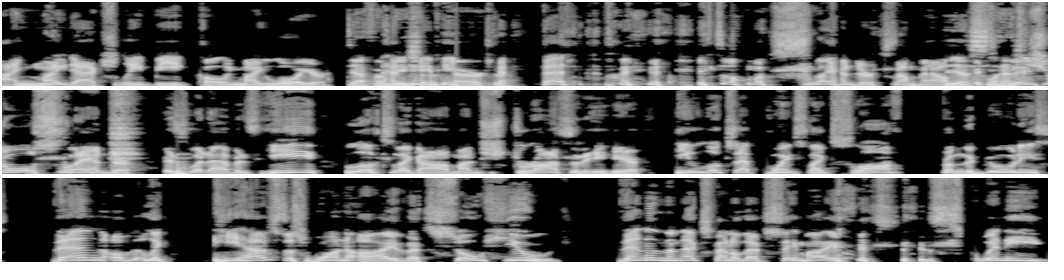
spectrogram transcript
I might actually be calling my lawyer. defamation of character. That it's almost slander somehow. Yeah, it's slander. visual slander is what happens. He looks like a monstrosity here. He looks at points like Sloth from the Goonies. Then, of like, he has this one eye that's so huge. Then in the next panel, that same eye is, is squinty.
